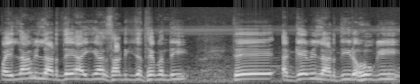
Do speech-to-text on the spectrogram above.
ਪਹਿਲਾਂ ਵੀ ਲੜਦੇ ਆਈਆਂ ਸਾਡੀ ਜਥੇਬੰਦੀ ਤੇ ਅੱਗੇ ਵੀ ਲੜਦੀ ਰਹੂਗੀ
